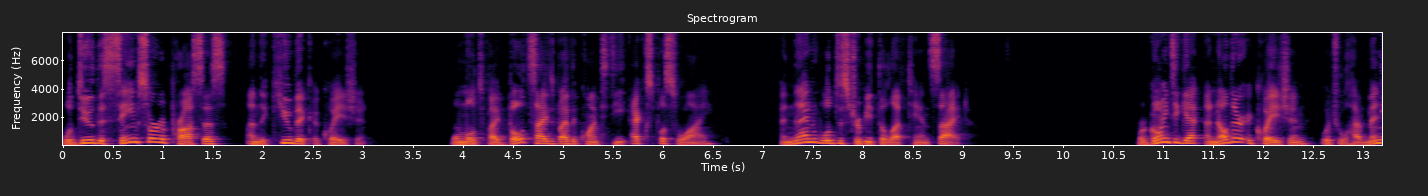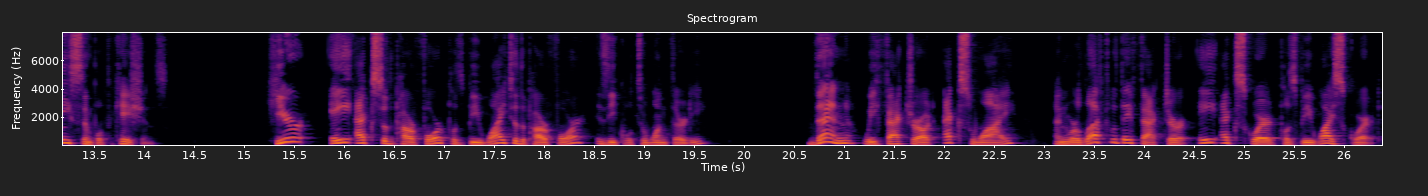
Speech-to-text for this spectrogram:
We'll do the same sort of process on the cubic equation. We'll multiply both sides by the quantity x plus y, and then we'll distribute the left-hand side. We're going to get another equation which will have many simplifications. Here, ax to the power 4 plus by to the power 4 is equal to 130. Then we factor out xy and we're left with a factor ax squared plus by squared.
